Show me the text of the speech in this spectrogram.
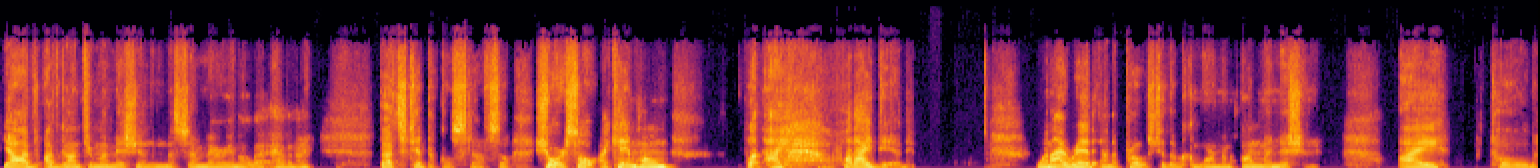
Yeah. I've I've gone through my mission my seminary and all that, haven't I? That's typical stuff. So sure. So I came home. What I what I did when I read an approach to the Book of Mormon on my mission, I told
